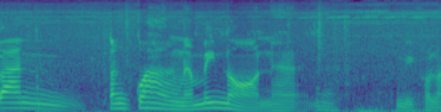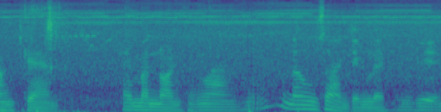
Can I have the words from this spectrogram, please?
บ้านตั้งกว้างนะไม่นอนนะฮะมีคนรังแกให้มันนอนข้างล่างน่าสงสารจังเลยพี่เพน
